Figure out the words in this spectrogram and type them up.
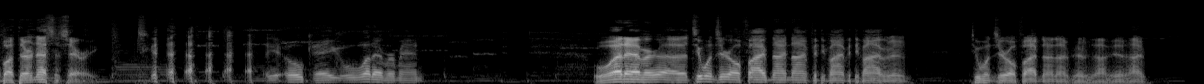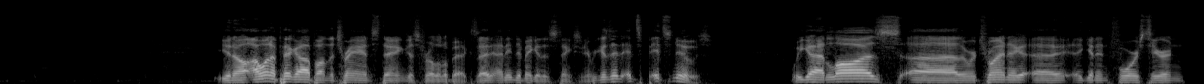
but they're necessary. okay, whatever, man. Whatever. Uh, 210 599 5555. 210 599 5555. You know, I want to pick up on the trans thing just for a little bit because I, I, need to make a distinction here because it, it's it's news. We got laws uh, that we're trying to uh, get enforced here in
